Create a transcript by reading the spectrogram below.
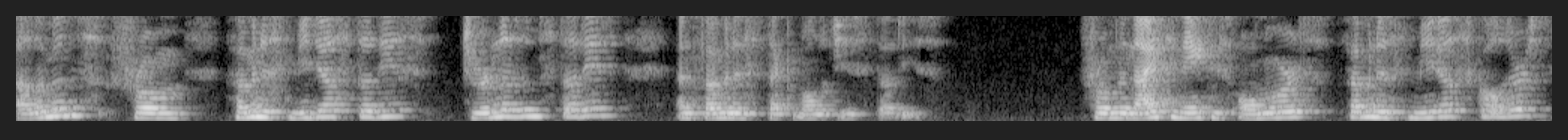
elements from feminist media studies, journalism studies, and feminist technology studies. From the 1980s onwards, feminist media scholars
